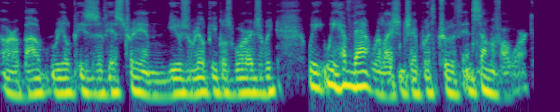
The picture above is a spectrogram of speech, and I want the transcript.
are about real pieces of history and use real people's words. We, we, we have that relationship with truth in some of our work.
